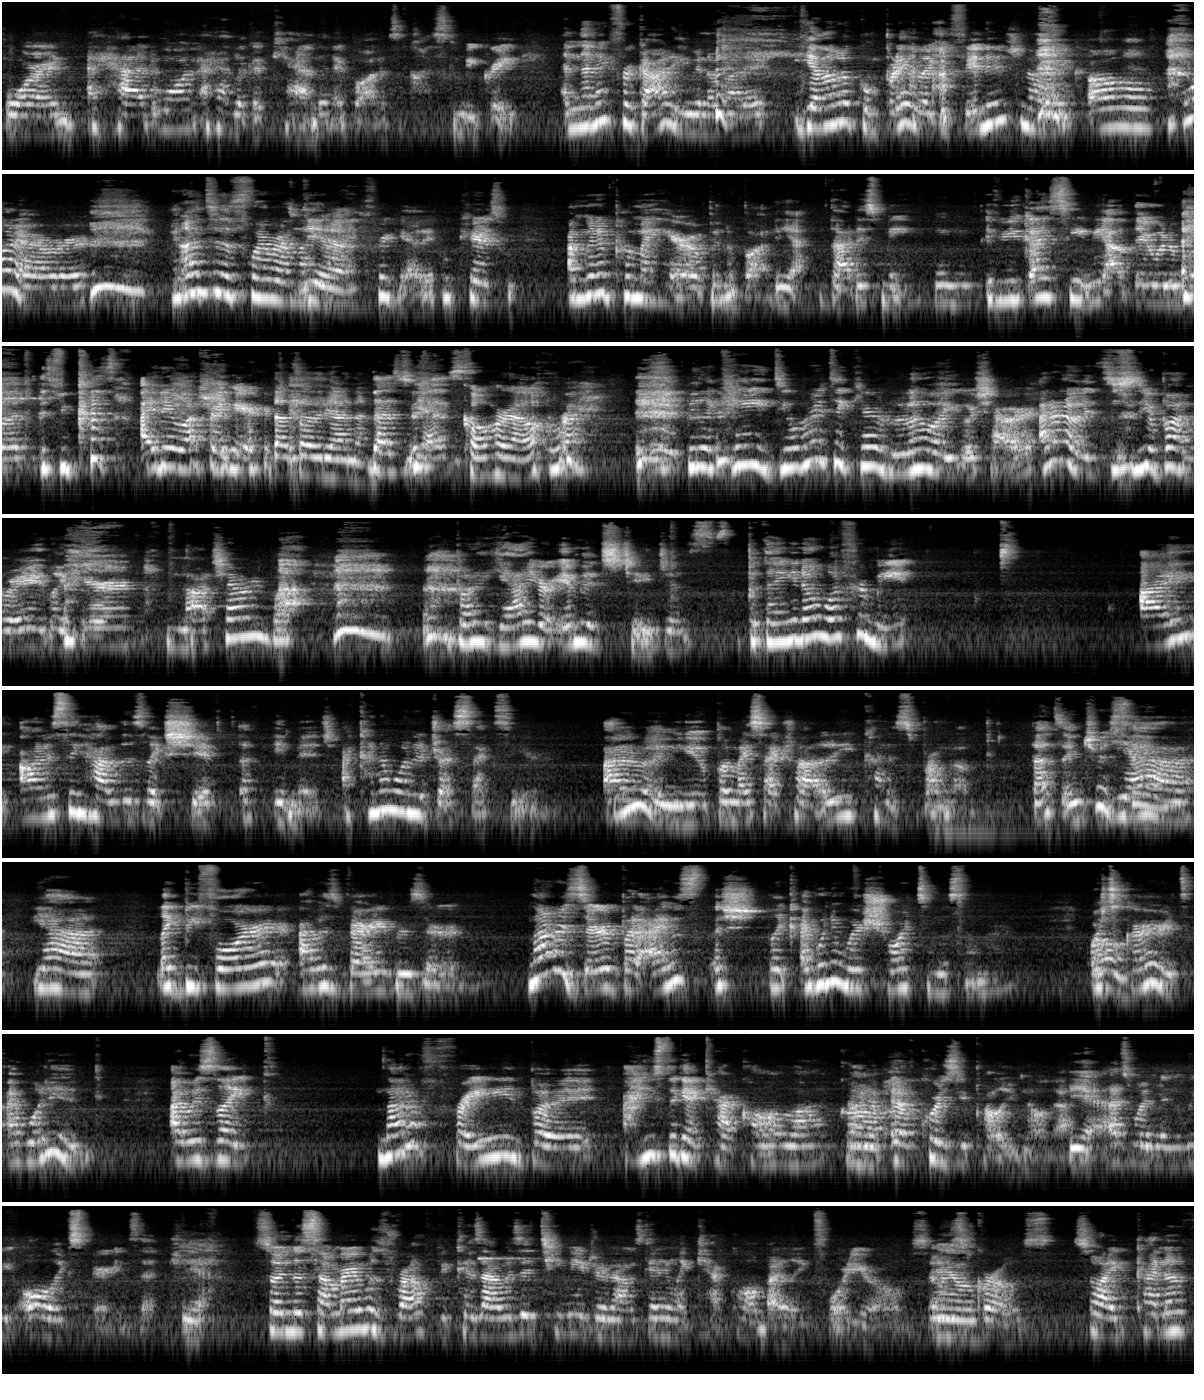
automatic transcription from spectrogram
born, I had one. I had like a can that I bought. I was like, oh, this can be great. And then I forgot even about it. Ya no lo compré, like it finished, and I'm like, oh, whatever. I got to the point where I'm like, Yeah. "Ah, forget it. Who cares? I'm gonna put my hair up in a bun. Yeah. That is me. Mhm. If you guys see me out there with a bun, it's because I didn't wash my hair. That's Adriana. That's yes. Call her out. Right. Be like, hey, do you want me to take care of Luna while you go shower? I don't know. It's just your bun, right? Like you're not showering, but but yeah, your image changes. But then you know what? For me, I honestly have this like shift of image. I kind of want to dress sexier. I don't know about you, but my sexuality kind of sprung up. That's interesting. Yeah, yeah. Like before, I was very reserved. Not reserved, but I was a sh- like I wouldn't wear shorts in the summer or Oh. skirts. I wouldn't. I was like not afraid, but I used to get catcalled a lot growing Oh. up. And of course, you probably know that. Yeah. As women, we all experience it. Yeah. So in the summer, it was rough because I was a teenager and I was getting like catcalled by like forty year olds. It was Ew. gross. So I kind of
